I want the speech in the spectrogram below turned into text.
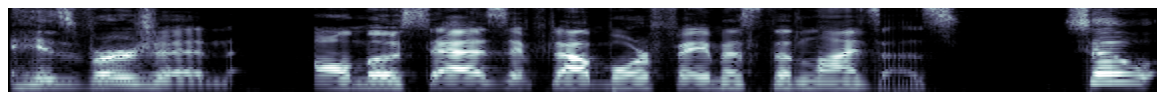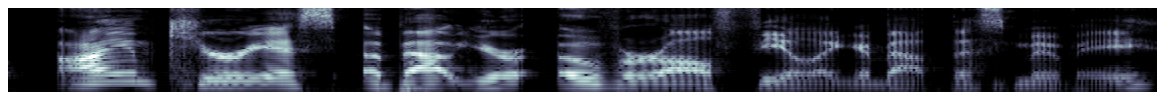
his version almost as if not more famous than Liza's. So, I am curious about your overall feeling about this movie.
